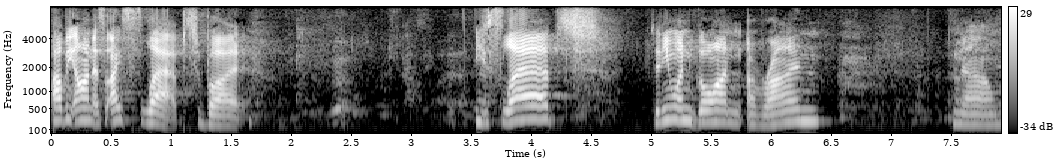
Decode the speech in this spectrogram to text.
I'll be honest, I slept, but you slept? Did anyone go on a run? No.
